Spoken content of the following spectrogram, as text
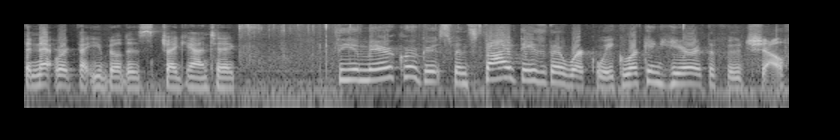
the network that you build is gigantic. The AmeriCorps group spends five days of their work week working here at the food shelf.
